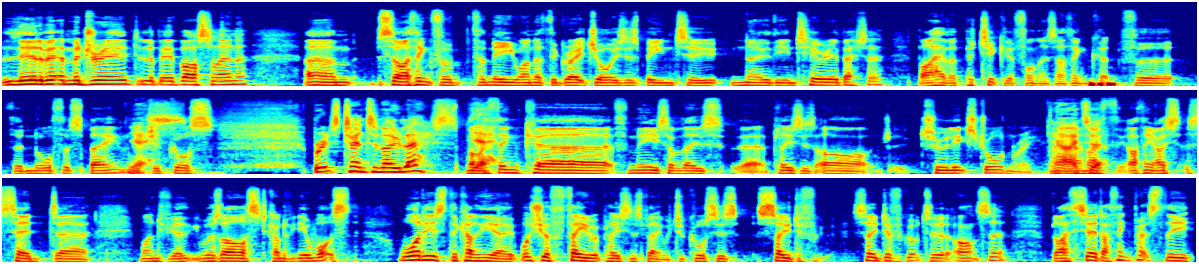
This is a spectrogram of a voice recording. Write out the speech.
a little bit of Madrid, a little bit of Barcelona. Um, so I think for, for me, one of the great joys has been to know the interior better. But I have a particular fondness, I think, for the north of Spain, Yes. which of course Brits tend to know less. But I think uh, for me, some of those uh, places are truly extraordinary. Yeah, I th- I think I said uh, one of you was asked kind of you know what's what is the kind of you know what's your favourite place in Spain, which of course is so diff- so difficult to answer. But I said I think perhaps the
